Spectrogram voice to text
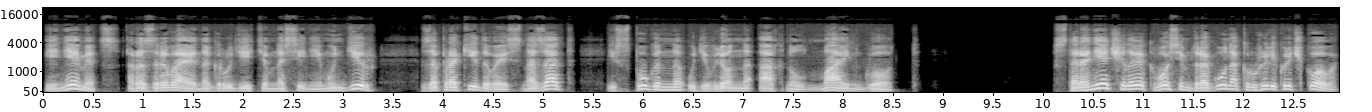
и немец, разрывая на груди темно-синий мундир, запрокидываясь назад, испуганно, удивленно ахнул: "Майн год!" В стороне человек восемь драгун окружили Крючкова.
